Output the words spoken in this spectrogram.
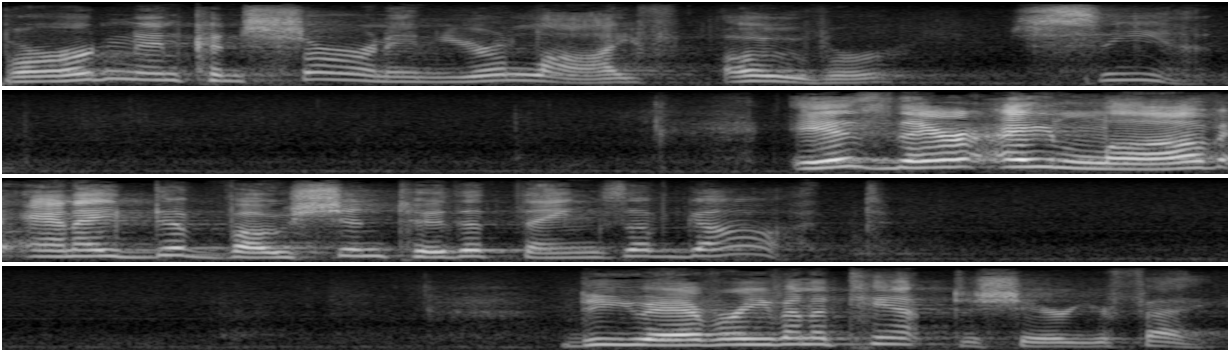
burden and concern in your life over sin? Is there a love and a devotion to the things of God? Do you ever even attempt to share your faith?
